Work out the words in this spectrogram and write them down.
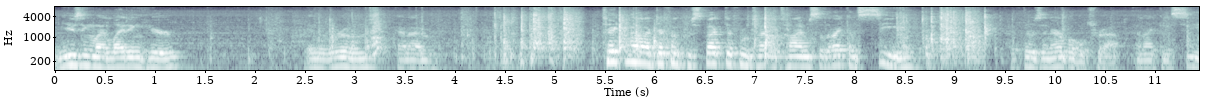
I'm using my lighting here in the room and I'm taking on a different perspective from time to time so that I can see if there's an air bubble trap and I can see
